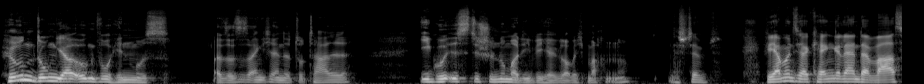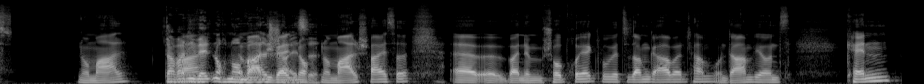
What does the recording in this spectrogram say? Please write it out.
Hirndung ja irgendwo hin muss. Also es ist eigentlich eine total egoistische Nummer, die wir hier, glaube ich, machen. Ne? Das stimmt. Wir haben uns ja kennengelernt, da war es normal. Da war die Welt noch normal Da war die Welt scheiße. noch normal scheiße. Äh, äh, bei einem Showprojekt, wo wir zusammengearbeitet haben. Und da haben wir uns kennen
